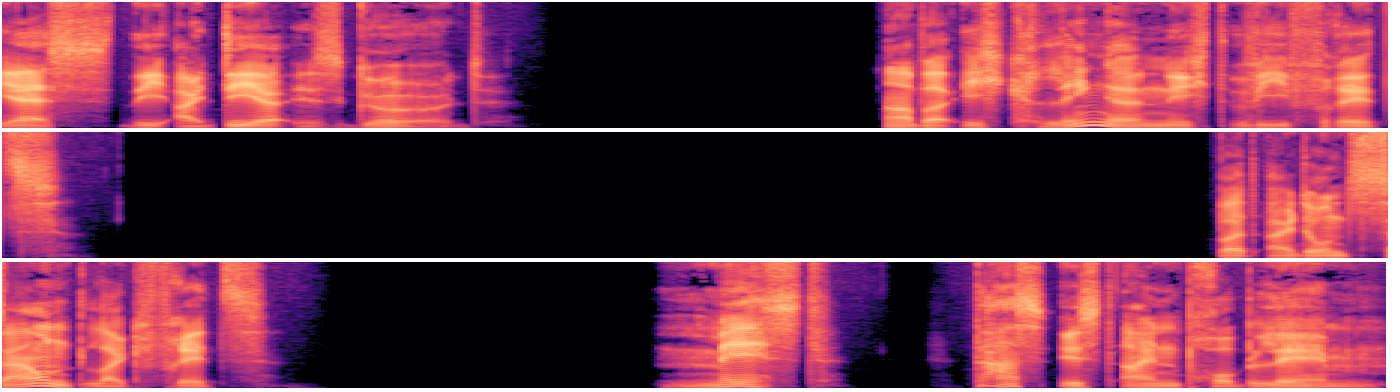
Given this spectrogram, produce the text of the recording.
Yes, the idea is good. Aber ich klinge nicht wie Fritz. But I don't sound like Fritz. Mist, das ist ein Problem.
